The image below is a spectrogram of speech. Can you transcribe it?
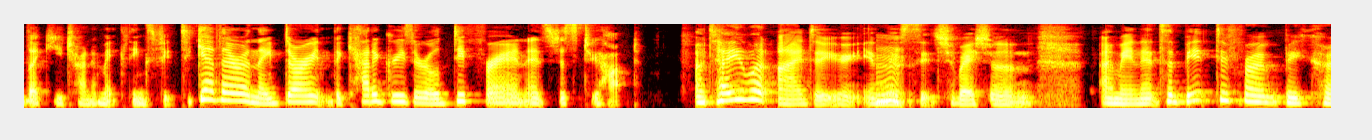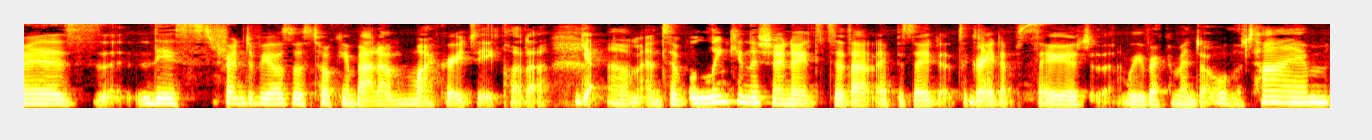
like you're trying to make things fit together and they don't. The categories are all different. It's just too hard. I'll tell you what I do in mm. this situation. I mean, it's a bit different because this friend of yours was talking about a micro declutter. Yeah. Um, and so we'll link in the show notes to that episode. It's a great yeah. episode. We recommend it all the time.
